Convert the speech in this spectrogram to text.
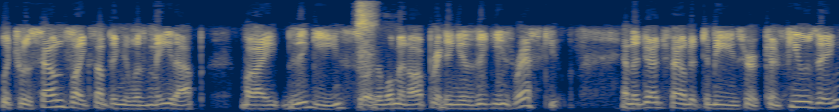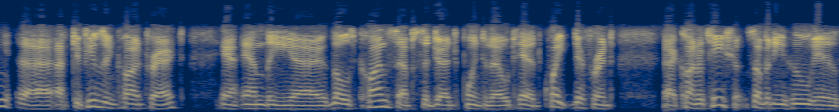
which was sounds like something that was made up by Ziggy's or the woman operating as Ziggy's Rescue. And the judge found it to be sort of confusing, uh, a confusing contract and, and the uh, those concepts the judge pointed out had quite different uh, connotations. Somebody who is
